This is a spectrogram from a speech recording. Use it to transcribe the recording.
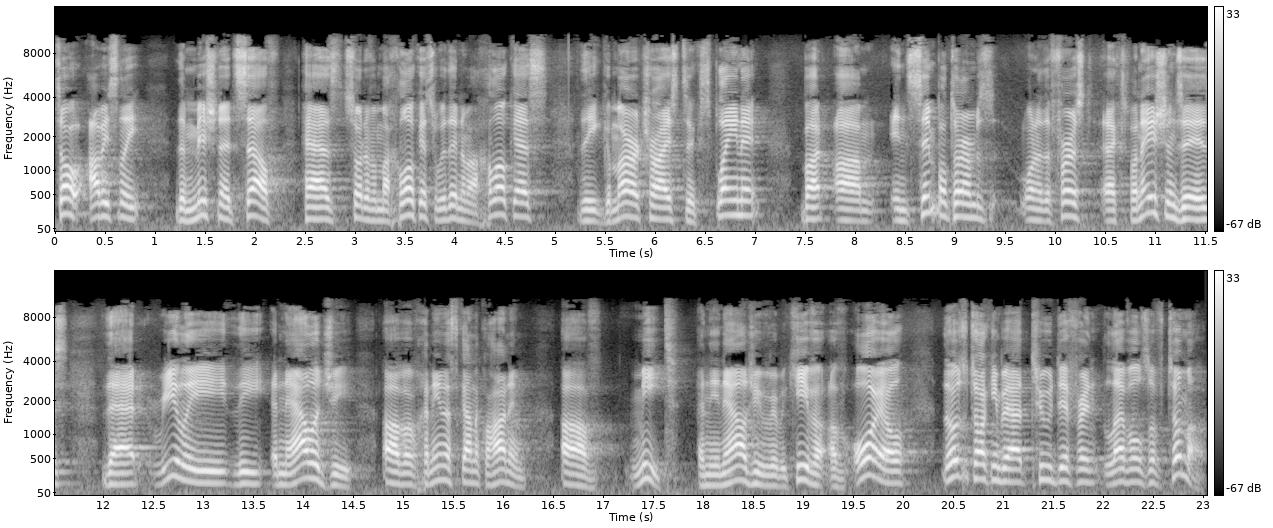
So obviously, the Mishnah itself has sort of a machlokas within a machlokas. The Gemara tries to explain it, but um, in simple terms, one of the first explanations is that really the analogy of Chanina Kohanim of meat and the analogy of Rabbi Kiva of oil, those are talking about two different levels of tuma,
